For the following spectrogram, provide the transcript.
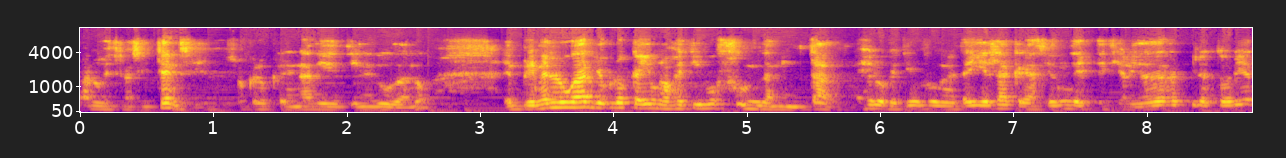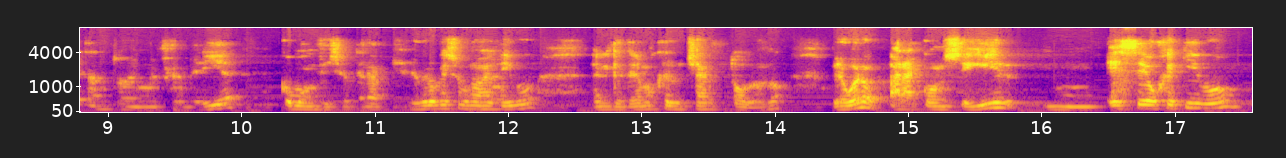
a nuestra asistencia. Eso creo que nadie tiene duda, ¿no? En primer lugar, yo creo que hay un objetivo fundamental, es el objetivo fundamental y es la creación de especialidades respiratorias tanto en enfermería como en fisioterapia. Yo creo que es un objetivo en el que tenemos que luchar todos. ¿no? Pero bueno, para conseguir mm, ese objetivo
